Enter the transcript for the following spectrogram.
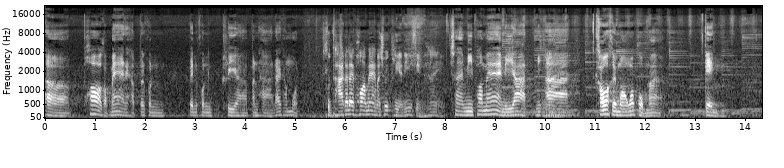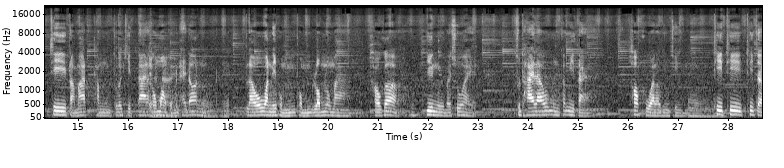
เอ่อพ่อกับแม่เนะครับเป็นคนเป็นคนเคลียร์ปัญหาได้ทั้งหมด สุดท้ายก็ได้พ่อแม่มาช่วยเคลียร์หนี้สินให้ ใช่มีพ่อแม่มีญาติมีอาเขาอะเคยมองว่าผมอะเก่งที่สามารถทำธุรกิจได้แล้วเขามองผมเป็นไอดอล แล้ววันนี้ผมผมล้มลงมา เขาก็ ยื่นมือมาช่วย สุดท้ายแล้วมันก็มีแต่ครอบครัวเราจริงอืมๆที่ที่ที่จะ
